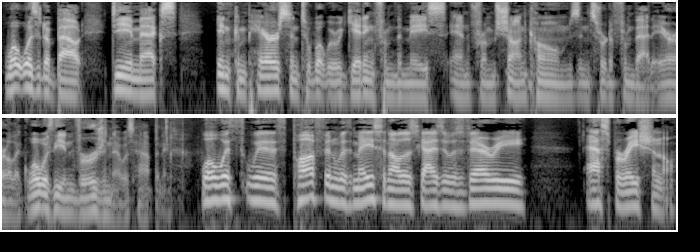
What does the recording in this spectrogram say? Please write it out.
What was it about DMX in comparison to what we were getting from the Mase and from Sean Combs and sort of from that era? Like, what was the inversion that was happening? Well, with with Puff and with Mase and all those guys, it was very aspirational.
